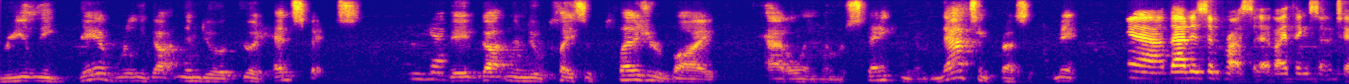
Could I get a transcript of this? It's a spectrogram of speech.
really, they have really gotten into a good headspace. Mm-hmm. Yeah. They've gotten into a place of pleasure by paddling them or spanking them. And that's impressive to me. Yeah, that is impressive. I think so too.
